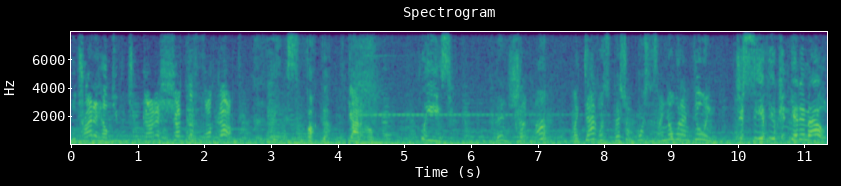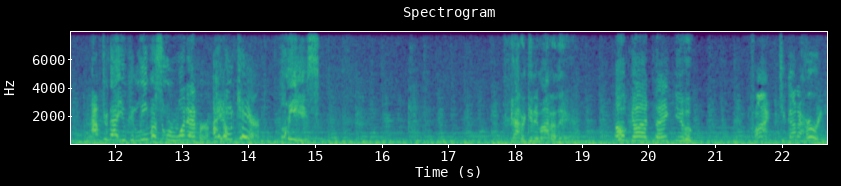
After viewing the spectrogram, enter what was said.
We'll try to help you, but you gotta shut the fuck up. Lee, this is fucked up. You gotta help. Please, Ben, shut up! My dad was special forces. I know what I'm doing. just see if you can get him out. After that, you can leave us or whatever. I don't care. Please. We gotta get him out of there. Oh God, thank you! Fine, but you gotta hurry.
